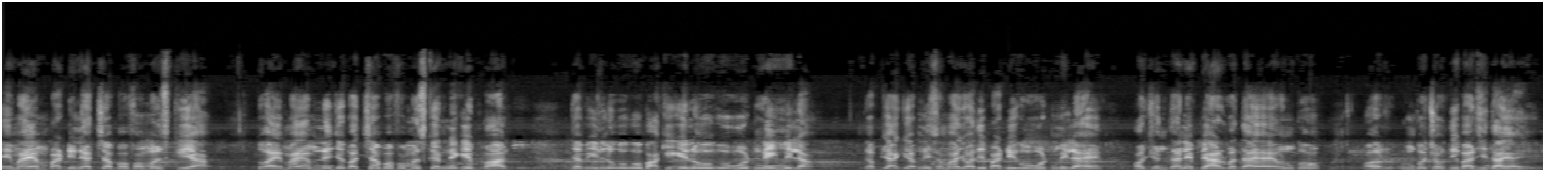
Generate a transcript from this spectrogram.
एमआईएम पार्टी ने अच्छा परफॉर्मेंस किया। तो एमआईएम ने जब अच्छा परफॉर्मेंस करने के बाद जब इन लोगों को, बाकी के लोगों को वोट नहीं मिला, तब जाके अपनी समाजवादी पार्टी को वोट मिला है। और जनता ने प्यार बताया है उनको और उनको चौथी बार जिताया है।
